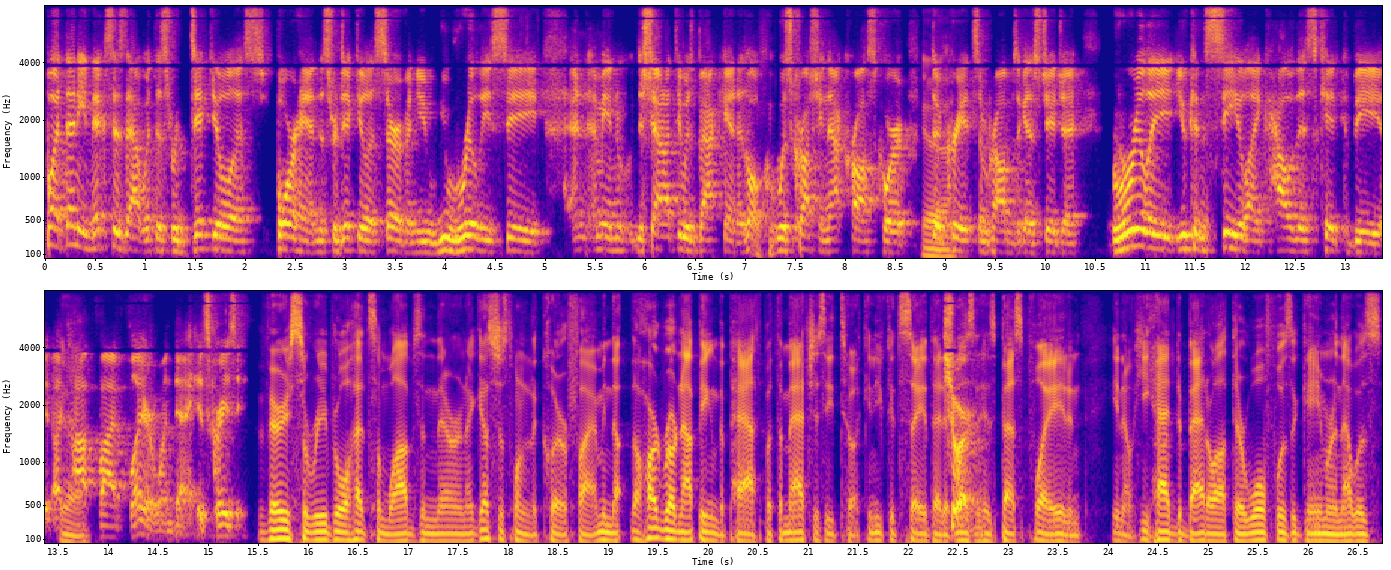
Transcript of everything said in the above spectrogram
But then he mixes that with this ridiculous forehand, this ridiculous serve, and you you really see. And I mean mean, the shout out to his backhand as well was crushing that cross court yeah. to create some problems against JJ. Really, you can see like how this kid could be a yeah. top five player one day. It's crazy. Very cerebral, had some lobs in there, and I guess just wanted to clarify. I mean, the, the hard road not being the path, but the matches he took, and you could say that it sure. wasn't his best played, and you know, he had to battle out there. Wolf was a gamer, and that was,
